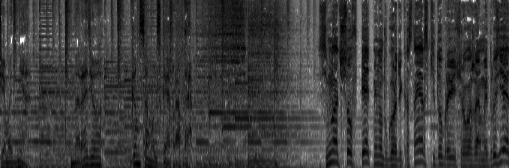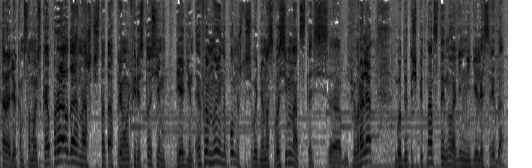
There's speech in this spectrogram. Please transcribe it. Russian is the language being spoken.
Тема дня. На радио «Комсомольская правда». 17 часов 5 минут в городе Красноярске. Добрый вечер, уважаемые друзья. Это радио «Комсомольская правда». Наша частота в прямом эфире 107 и 1 FM. Ну и напомню, что сегодня у нас 18 э, февраля, год 2015, ну, один недели среда.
